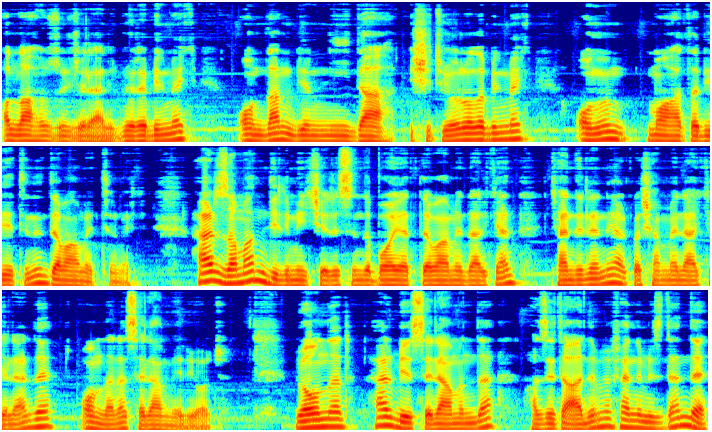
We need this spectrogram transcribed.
Allahu Zülcelal'i görebilmek, ondan bir nida işitiyor olabilmek, onun muhatabiyetini devam ettirmek. Her zaman dilimi içerisinde bu hayat devam ederken kendilerine yaklaşan melakeler de onlara selam veriyordu. Ve onlar her bir selamında Hz. Adem Efendimiz'den de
